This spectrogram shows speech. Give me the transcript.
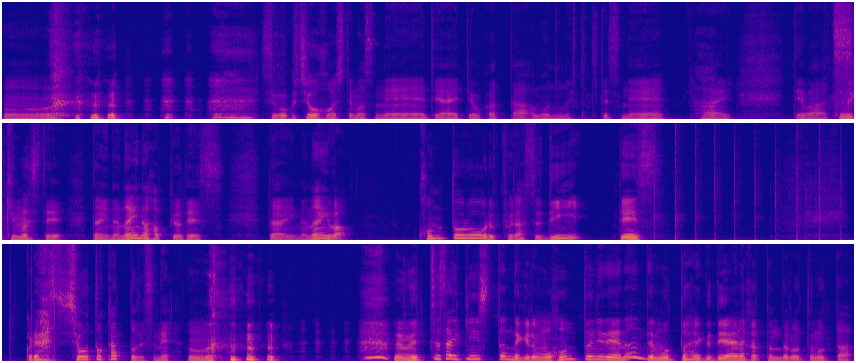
うん。すごく重宝してますね。出会えてよかったものの一つですね。はい。では、続きまして、第7位の発表です。第7位は、コントロールプラス D です。これはショートカットですね。うん。めっちゃ最近知ったんだけどもう、本当にね、なんでもっと早く出会えなかったんだろうって思った。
